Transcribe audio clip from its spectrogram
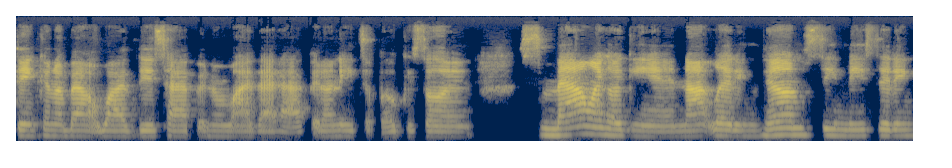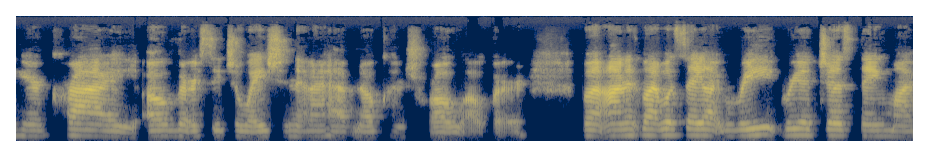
thinking about why this happened or why that happened. I need to focus on smiling again, not letting them see me sitting here cry over a situation that I have no control over. But honestly, I would say like re- readjusting my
